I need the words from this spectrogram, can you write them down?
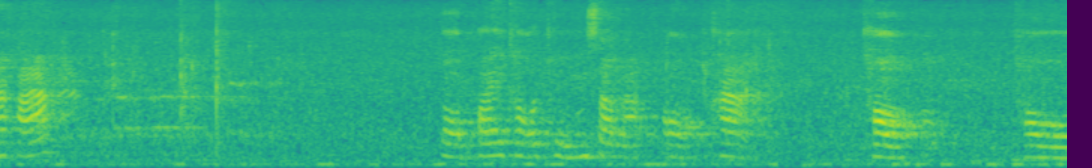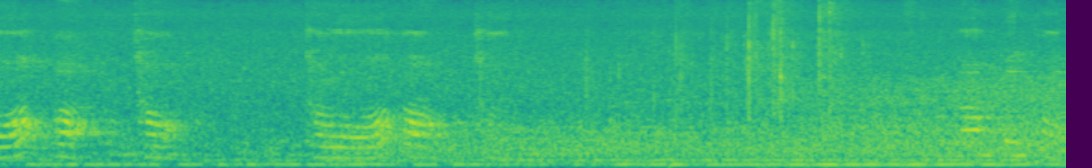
นะคะ ต่อไปถอถุงสระออกค่ะ ถอถอออกถอถอออกถอลองเป็นของ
